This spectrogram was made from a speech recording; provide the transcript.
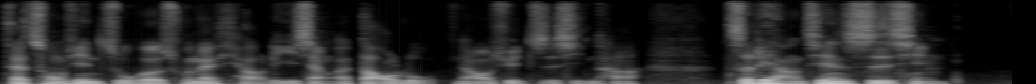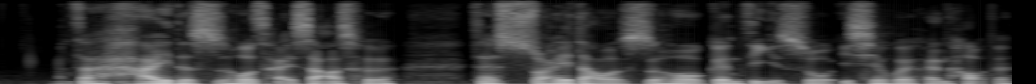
再重新组合出那条理想的道路，然后去执行它。这两件事情，在嗨的时候踩刹车，在摔倒的时候跟自己说一切会很好的。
